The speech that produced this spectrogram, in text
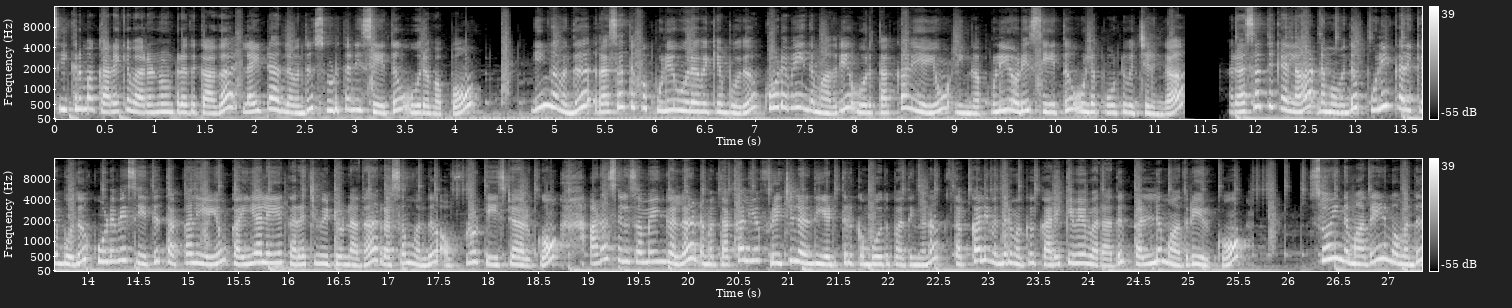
சீக்கிரமாக கரைக்க வரணுன்றதுக்காக லைட்டாக அதில் வந்து சுடு தண்ணி சேர்த்து ஊற வைப்போம். நீங்கள் வந்து ரசத்துக்கு புளி ஊற வைக்கும் போது கூடவே இந்த மாதிரி ஒரு தக்காளியையும் நீங்கள் புளியோடய சேர்த்து உள்ளே போட்டு வச்சுருங்க. ரசத்துக்கெல்லாம் நம்ம வந்து புளி கரைக்கும் போது கூடவே சேர்த்து தக்காளியையும் கையாலேயே கரைச்சி விட்டோம்னா தான் ரசம் வந்து அவ்வளோ டேஸ்ட்டாக இருக்கும். ஆனால் சில சமயங்களில் நம்ம தக்காளியை ஃப்ரிட்ஜில் இருந்து எடுத்துருக்கும் போது பார்த்திங்கன்னா தக்காளி வந்து நமக்கு கரைக்கவே வராது கல் மாதிரி இருக்கும். ஸோ இந்த மாதிரி நம்ம வந்து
